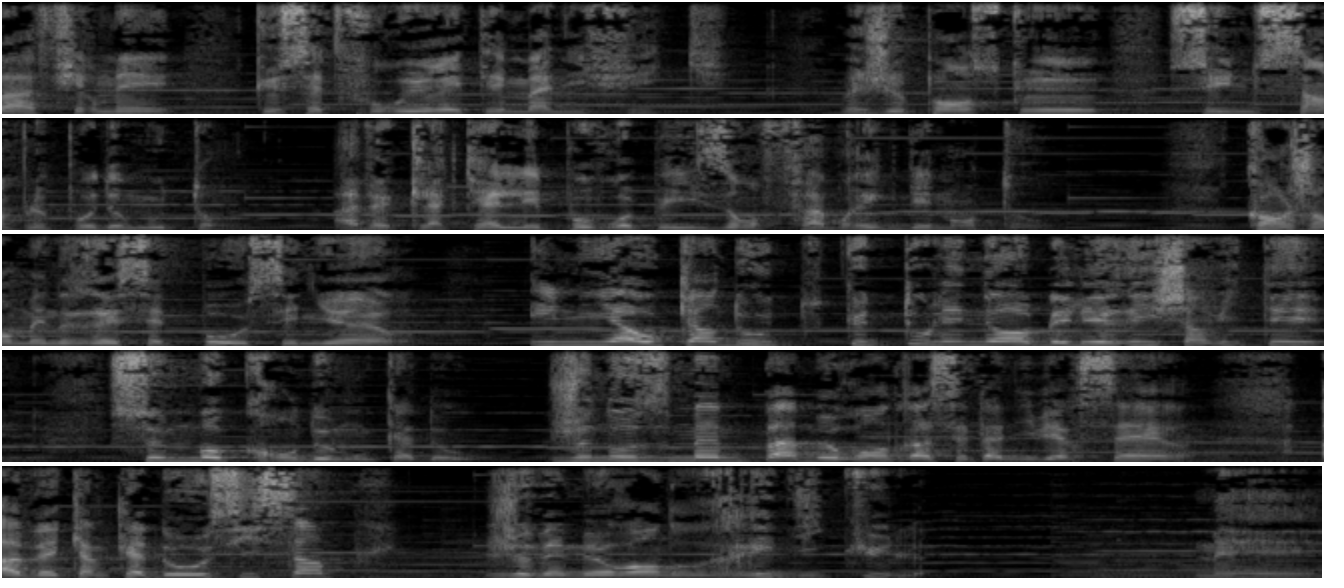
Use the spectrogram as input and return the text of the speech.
a affirmé que cette fourrure était magnifique, mais je pense que c'est une simple peau de mouton avec laquelle les pauvres paysans fabriquent des manteaux. Quand j'emmènerai cette peau au Seigneur, il n'y a aucun doute que tous les nobles et les riches invités se moqueront de mon cadeau. Je n'ose même pas me rendre à cet anniversaire avec un cadeau aussi simple. Je vais me rendre ridicule. Mais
